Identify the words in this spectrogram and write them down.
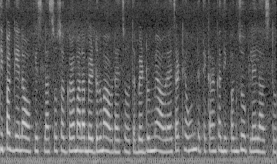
दीपक गेला ऑफिसला. सो सगळं मला बेडरूम आवरायचं होतं. बेडरूम मी आवरायचा ठेवून देते कारण का दीपक झोपलेला असतो.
